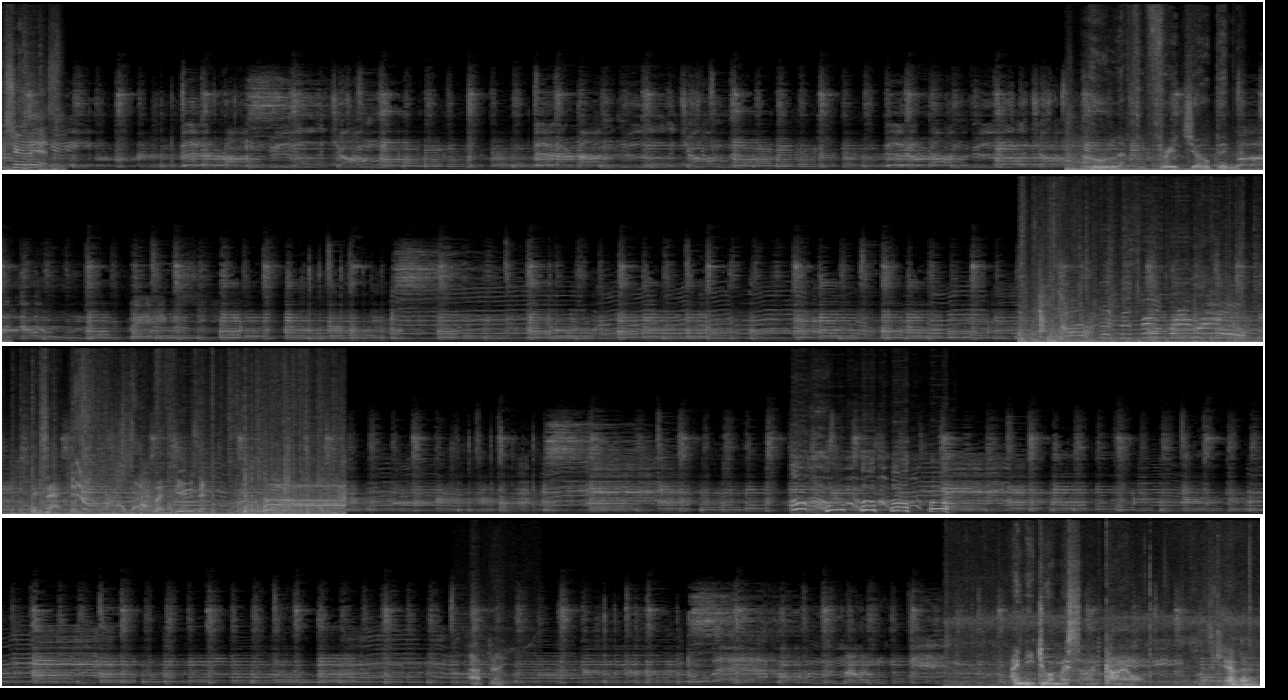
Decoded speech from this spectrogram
picture of this. Who left the fridge open? Uh, this feels pretty real. Exactly. Let's use it. Hot day. I need you on my side, Kyle. With Kevin.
